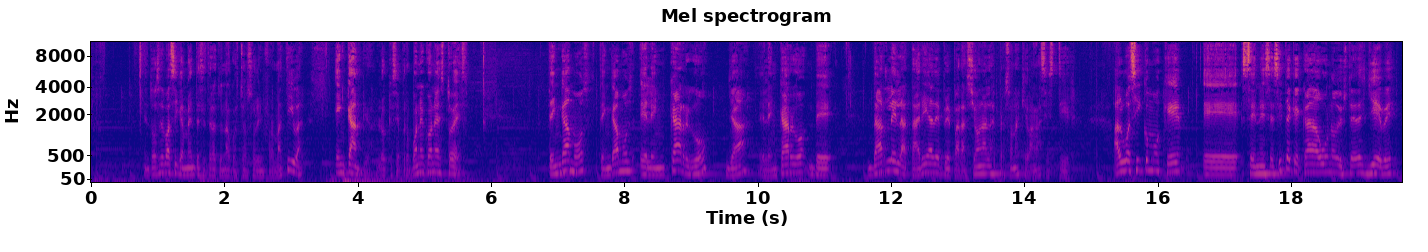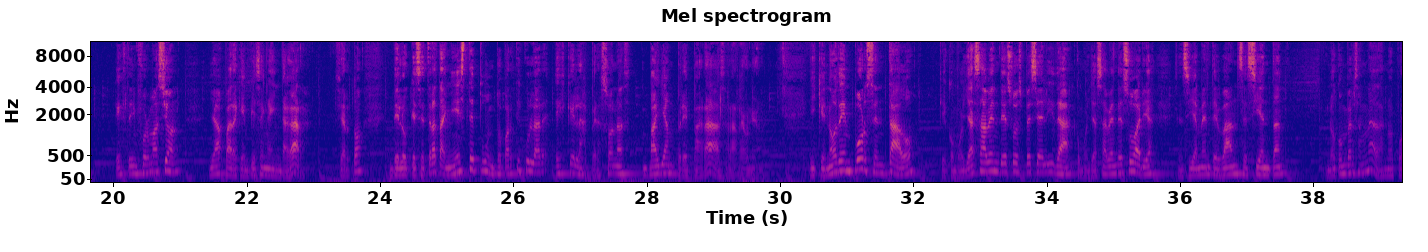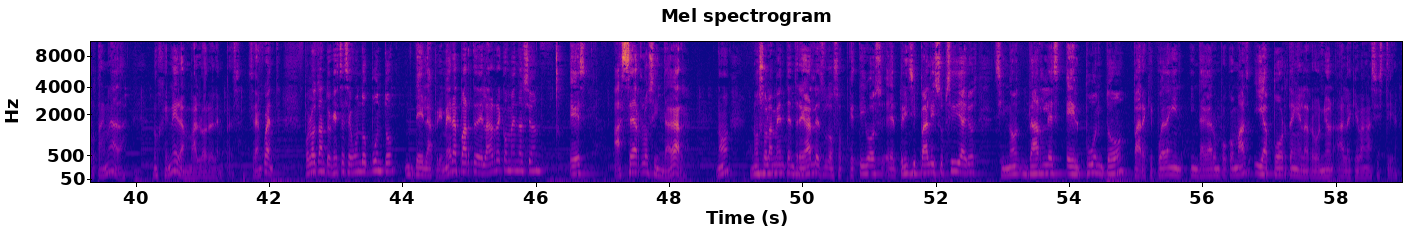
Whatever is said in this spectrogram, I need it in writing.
Entonces básicamente se trata de una cuestión solo informativa. En cambio, lo que se propone con esto es tengamos, tengamos el encargo, ya, el encargo de darle la tarea de preparación a las personas que van a asistir. Algo así como que eh, se necesita que cada uno de ustedes lleve esta información ya para que empiecen a indagar, ¿cierto? De lo que se trata en este punto particular es que las personas vayan preparadas a la reunión y que no den por sentado que como ya saben de su especialidad, como ya saben de su área, sencillamente van, se sientan no conversan nada, no aportan nada, no generan valor a la empresa. ¿Se dan cuenta? Por lo tanto, en este segundo punto de la primera parte de la recomendación es hacerlos indagar, ¿no? No solamente entregarles los objetivos el principal y subsidiarios, sino darles el punto para que puedan indagar un poco más y aporten en la reunión a la que van a asistir.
